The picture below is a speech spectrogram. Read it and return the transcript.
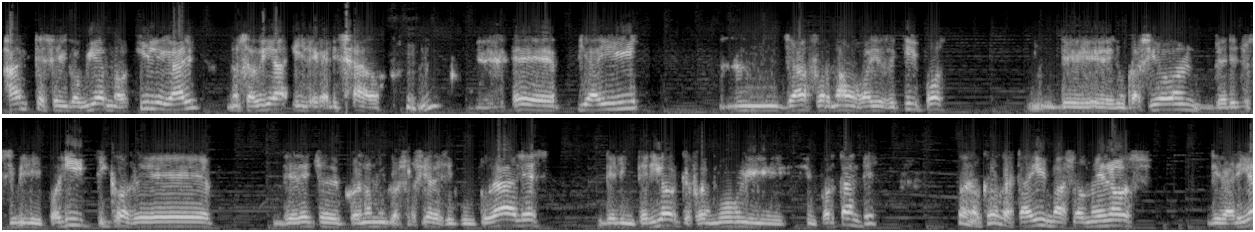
Antes el gobierno ilegal nos había ilegalizado. eh, y ahí mm, ya formamos varios equipos de educación, derechos civiles y políticos, de derechos económicos, sociales y culturales, del interior, que fue muy importante, bueno, creo que hasta ahí más o menos llegaría,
